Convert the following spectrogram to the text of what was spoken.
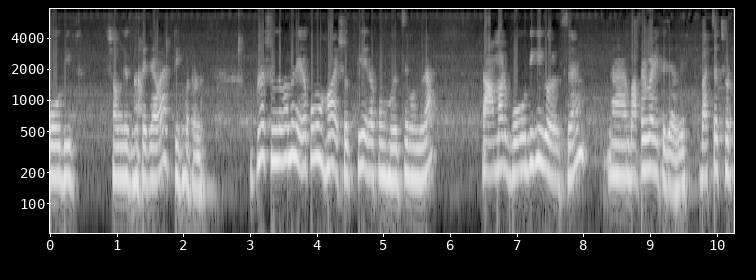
বৌদির সঙ্গে ঘটে যাওয়া একটি ঘটনা। আপনারা শুনতে পাবেন এরকমও হয় সত্যি এরকম হয়েছে বন্ধুরা। তা আমার বৌদি কি করেছে বাপের বাড়িতে যাবে। বাচ্চা ছোট,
